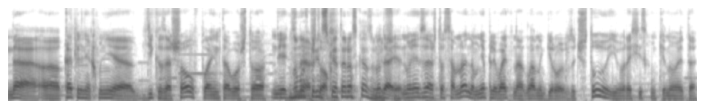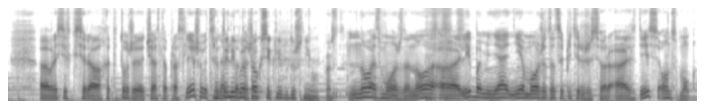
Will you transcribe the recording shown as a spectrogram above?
Да, э, капельник мне дико зашел в плане того, что я не Ну, мы, знаю, в принципе, что... это рассказывали. Ну да, всё. ну я не знаю, что со мной, но мне плевать на главных героев зачастую, и в российском кино это, э, в российских сериалах это тоже часто прослеживается. Это либо даже- токсик, либо душнило просто. Ну, возможно, но э, либо меня не может зацепить режиссер, а здесь он смог.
